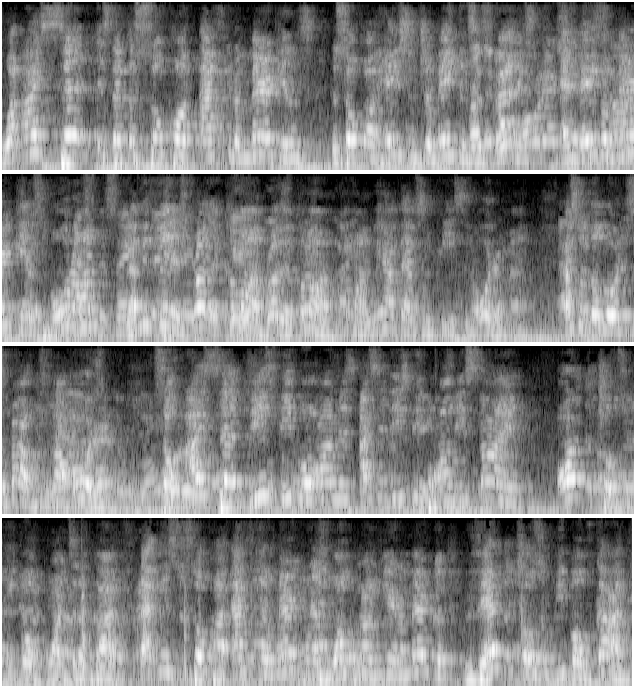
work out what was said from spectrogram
What I said is that the so-called African Americans, the so-called Haitian Jamaicans, Brother, Hispanics, and Native is. Americans. Look, Hold on, let me finish, brother. they Come gave on, us, brother. Come bro. on, come on. We have to have some peace and order, man. That's what the Lord is about. It's about order. So I said these people on this. I said these people on these sign are the chosen people according to the God. That means the so-called African American that's walking around here in America, they're the chosen people of God.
